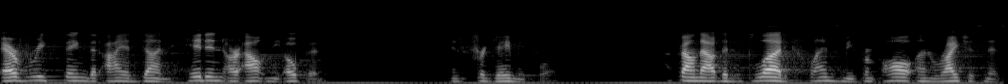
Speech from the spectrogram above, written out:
everything that I had done, hidden or out in the open, and forgave me for it. I found out that his blood cleansed me from all unrighteousness.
